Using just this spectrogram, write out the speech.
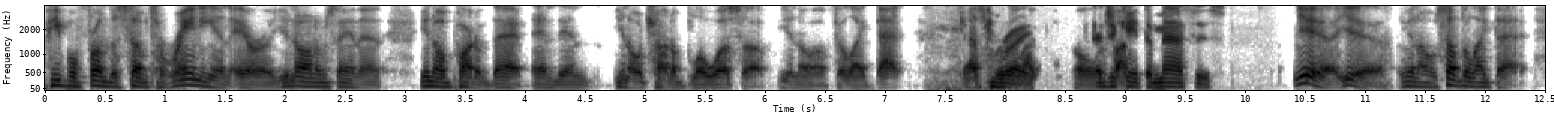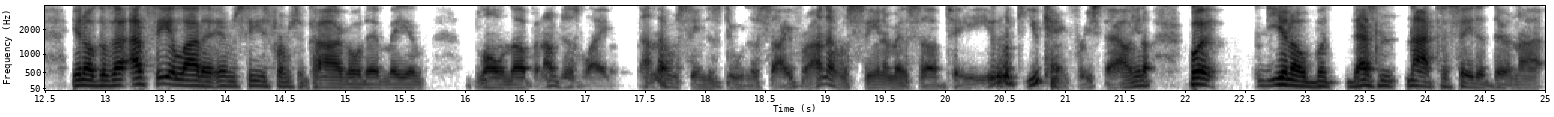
people from the subterranean era, you know what I'm saying? And you know, part of that, and then you know, try to blow us up. You know, I feel like that that's really Right. If I- Educate the masses. yeah, yeah, you know, something like that. You know, because I, I see a lot of MCs from Chicago that may have blown up, and I'm just like, I never seen this dude in the cipher. I never seen him in sub T. You you can't freestyle, you know. But you know, but that's not to say that they're not,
